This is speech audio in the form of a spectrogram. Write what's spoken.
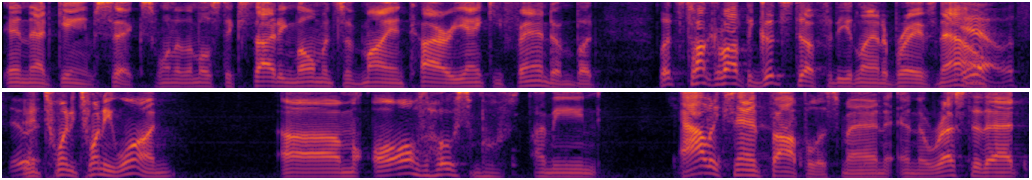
in that game six, one of the most exciting moments of my entire Yankee fandom. But let's talk about the good stuff for the Atlanta Braves now. Yeah, let's do it. In 2021, um, all those moves, I mean, Alex Anthopoulos, man, and the rest of that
